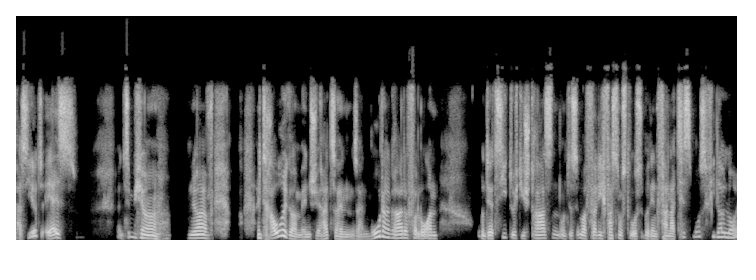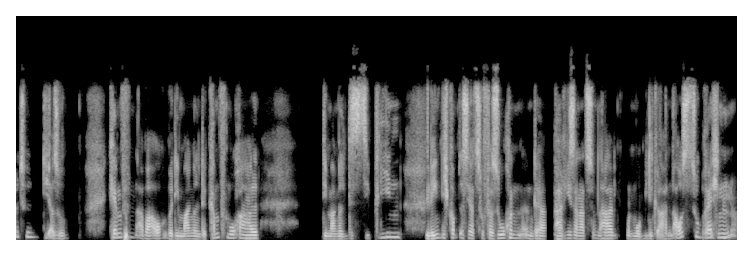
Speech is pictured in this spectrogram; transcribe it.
passiert. Er ist ein ziemlicher, ja, ein trauriger Mensch. Er hat seinen, seinen Bruder gerade verloren und er zieht durch die Straßen und ist immer völlig fassungslos über den Fanatismus vieler Leute, die also kämpfen, aber auch über die mangelnde Kampfmoral, die mangelnde Disziplin. Gelegentlich kommt es ja zu Versuchen der Pariser National- und Mobilgarden auszubrechen.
